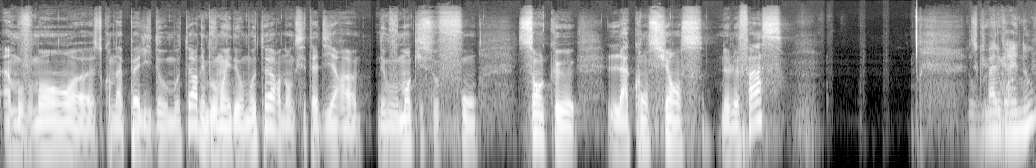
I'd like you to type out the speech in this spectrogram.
un mouvement, ce qu'on appelle idéomoteur, des mouvements idéomoteurs, donc c'est-à-dire des mouvements qui se font sans que la conscience ne le fasse malgré nous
